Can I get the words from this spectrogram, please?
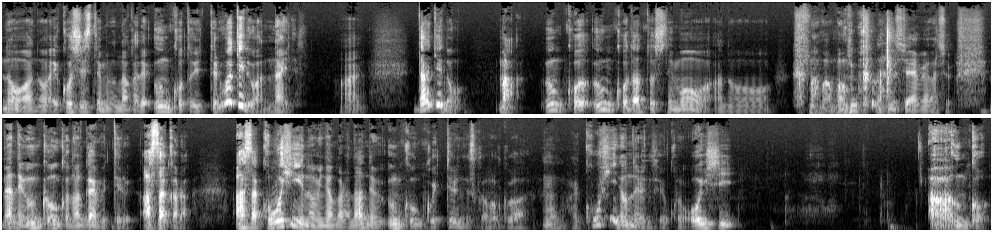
のあのエコシステムの中でうんこと言ってるわけではないです。はい、だけどまあうんこうんこだとしてもあの まあまあまあうんこの話はやめましょう。なんでうんこうんこ何回も言ってる？朝から。朝コーヒー飲みながらなんでうんこうんこ言ってるんですか？僕は、ね。はい、コーヒー飲んでるんですよ。これ美味しい。ああうんこ。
